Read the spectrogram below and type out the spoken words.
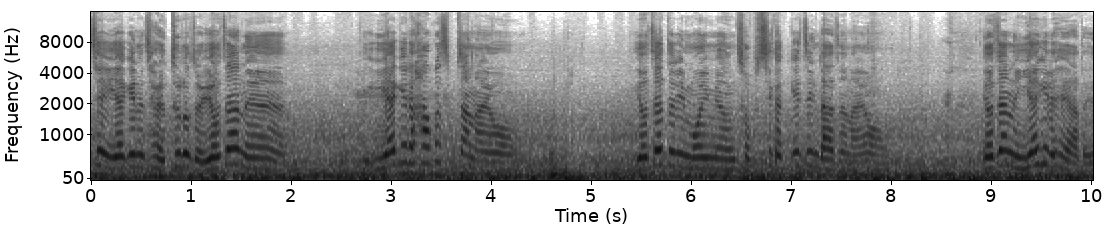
제 이야기는 잘 들어줘요. 여자는 그 이야기를 하고 싶잖아요. 여자들이 모이면 접시가 깨진다 하잖아요. 여자는 이야기를 해야 돼.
